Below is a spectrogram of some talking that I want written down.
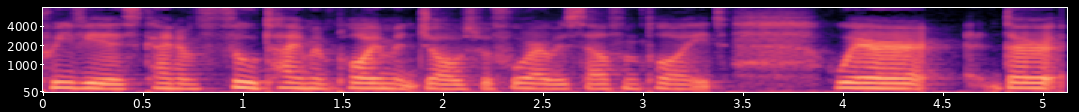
previous kind of full time employment jobs before I was self employed, where there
